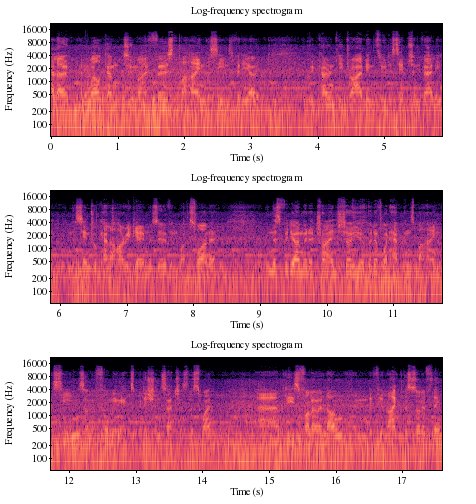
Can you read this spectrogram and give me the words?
Hello and welcome to my first behind the scenes video. We're currently driving through Deception Valley in the Central Kalahari Game Reserve in Botswana. In this video I'm going to try and show you a bit of what happens behind the scenes on a filming expedition such as this one. Uh, please follow along and if you like this sort of thing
